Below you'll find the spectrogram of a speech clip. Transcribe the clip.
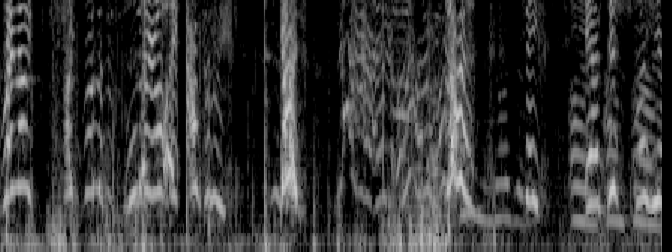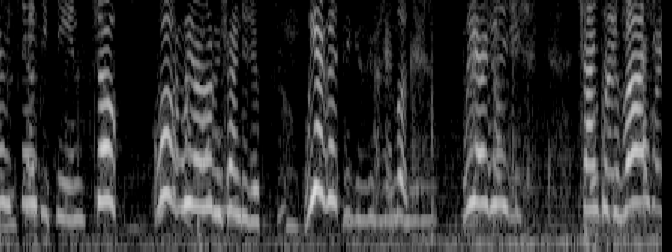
Right now, my brother's literally after me, guys. Ah! Safe. And this right here is safe. scene. So, what we are only trying to do, we are going to, look, we are going to, trying to survive. And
